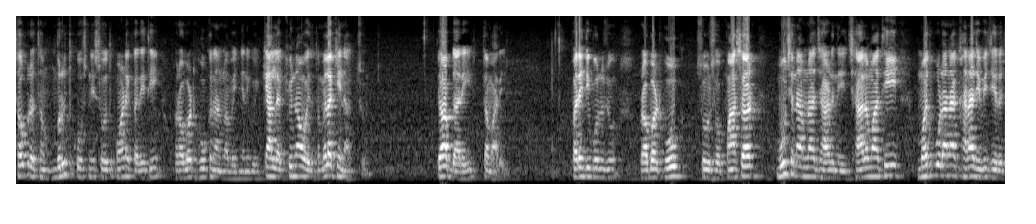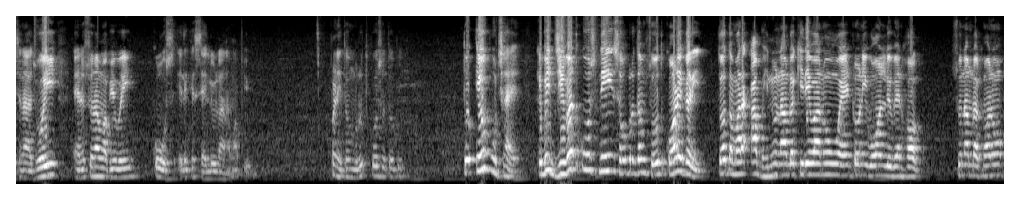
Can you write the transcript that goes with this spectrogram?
સૌપ્રથમ મૃત કોષની શોધ કોણે કરી હતી? રોબર્ટ હુક નામના વૈજ્ઞાનિકોએ. ક્યાં લખ્યું ના હોય તો તમે લખી નાખજો. જવાબદારી તમારી. ફરીથી બોલું છું, રોબર્ટ હુક, સોળસો પાસઠ, બુચ નામના ઝાડની છાલમાંથી મધપુડાના ખાના જેવી જે રચના જોઈ, એને શું નામ આપ્યું ભાઈ? કોષ, એટલે કે સેલ્યુલા નામ આપ્યું. પણ એ તો મૃત કોષ હતો ભાઈ. તો એવું પૂછાય કે ભાઈ જીવંત કોષની સૌપ્રથમ શોધ કોણે કરી? તો તમારે આ ભાઈનું નામ લખી દેવાનું, એન્ટોની વોન લ્યુવેન હોક શું નામ લખવાનું?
